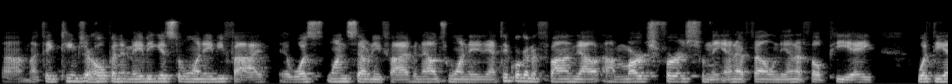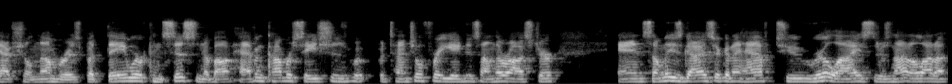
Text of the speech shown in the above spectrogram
Um, I think teams are hoping it maybe gets to 185. It was 175, and now it's 180. I think we're going to find out on March 1st from the NFL and the NFLPA what the actual number is. But they were consistent about having conversations with potential free agents on the roster, and some of these guys are going to have to realize there's not a lot of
